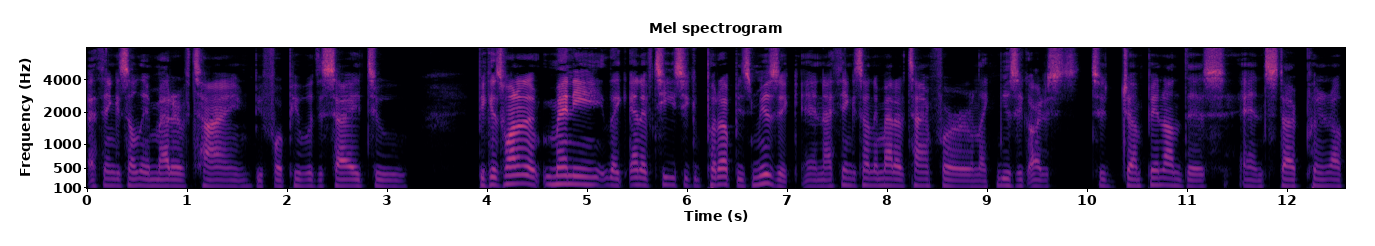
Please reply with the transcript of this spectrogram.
I think it's only a matter of time before people decide to because one of the many like NFTs you can put up is music and I think it's only a matter of time for like music artists to jump in on this and start putting up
